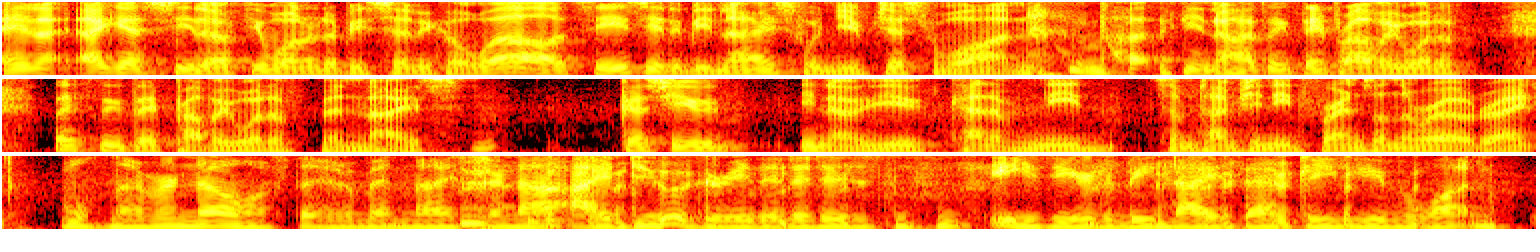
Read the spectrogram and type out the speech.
and I guess you know, if you wanted to be cynical, well, it's easy to be nice when you've just won. but you know, I think they probably would have. I think they probably would have been nice because you, you know, you kind of need. Sometimes you need friends on the road, right? We'll never know if they'd have been nice or not. I do agree that it is easier to be nice after you've won.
